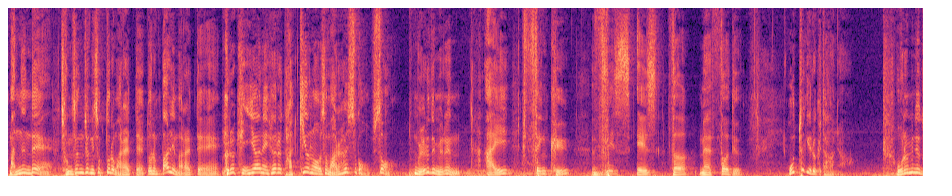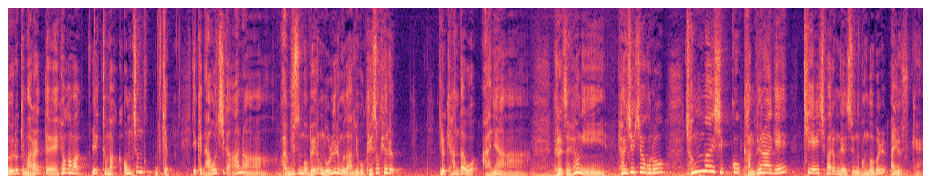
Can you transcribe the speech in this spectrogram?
맞는데 정상적인 속도로 말할 때 또는 빨리 말할 때 그렇게 이 안에 혀를 다 끼워 넣어서 말을 할 수가 없어. 뭐 예를 들면은 I think this is the method. 어떻게 이렇게 당하냐? 원어민들도 이렇게 말할 때 혀가 막 이렇게 막 엄청 이렇게 이렇게 나오지가 않아. 아 무슨 뭐 매력 놀리는 것도 아니고 계속 혀를 이렇게 한다고 아냐. 그래서 형이 현실적으로 정말 쉽고 간편하게 th 발음을 낼 수 있는 방법을 알려줄게.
